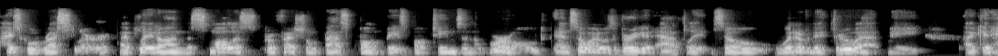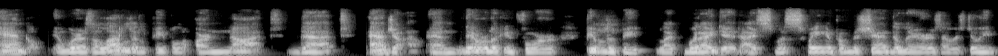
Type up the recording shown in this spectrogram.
high school wrestler. I played on the smallest professional basketball and baseball teams in the world. And so I was a very good athlete. So whatever they threw at me, I could handle. And whereas a lot of little people are not that agile and they were looking for people to be like what I did. I was swinging from the chandeliers. I was doing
